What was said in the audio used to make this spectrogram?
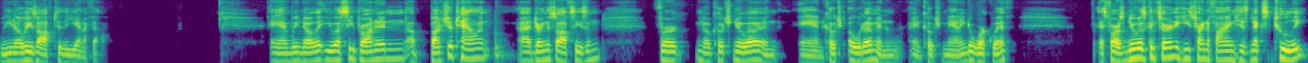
we know he's off to the NFL. And we know that USC brought in a bunch of talent uh, during this offseason for, you know, Coach Nua and and Coach Odom and, and Coach Manning to work with. As far as Nua is concerned, he's trying to find his next Tuli.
